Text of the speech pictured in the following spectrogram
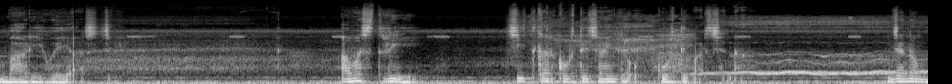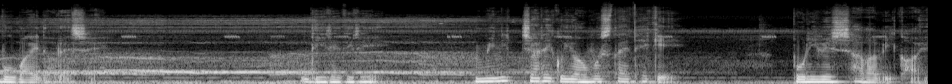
বাড়ি হয়ে আসছে। আমার স্ত্রী চিৎকার করতে চাইলেও করতে পারছে না। যেন বুবাই ধরেছে। ধীরে ধীরে মিনিট চারেক ওই অবস্থায় থেকে পরিবেশ স্বাভাবিক হয়।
